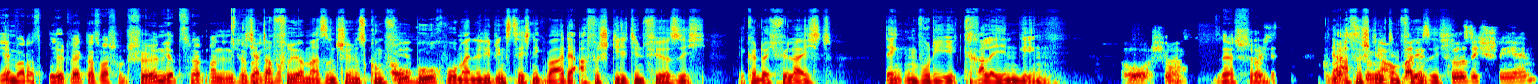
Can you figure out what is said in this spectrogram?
Eben war das Bild weg, das war schon schön. Jetzt hört man nicht. Ich hatte auch früher mal so ein schönes Kung-Fu-Buch, wo meine Lieblingstechnik war, der Affe stiehlt den Pfirsich. Ihr könnt euch vielleicht denken, wo die Kralle hinging. Oh, schön. Sehr schön. Möchtest, Der Affe stiehlt auch den Pfirsich. Pfirsich stehlen?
